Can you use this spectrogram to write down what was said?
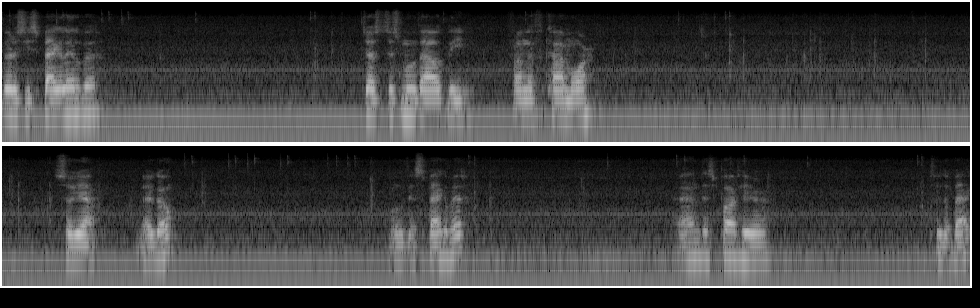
vertices back a little bit. Just to smooth out the front of the car more so yeah there you go. Move this back a bit. And this part here to the back.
